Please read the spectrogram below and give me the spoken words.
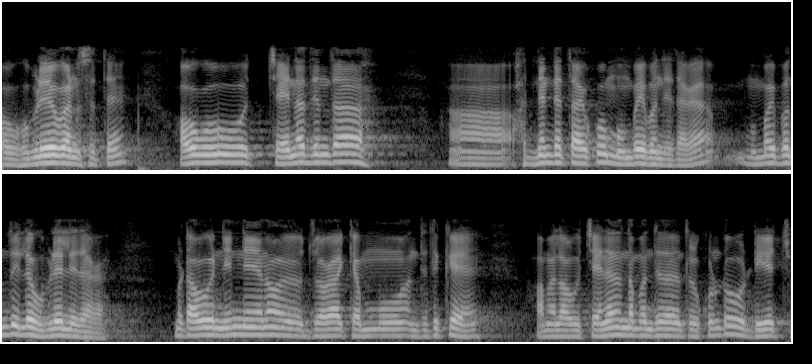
ಅವು ಹುಬ್ಳಿಯೋಗ ಅನಿಸುತ್ತೆ. ಅವು ಚೈನಾದಿಂದ ಹದಿನೆಂಟನೇ ತಾರೀಕು ಮುಂಬೈ ಬಂದಿದ್ದಾಗ, ಮುಂಬೈ ಬಂದು ಇಲ್ಲೇ ಹುಬ್ಳಿಯಲ್ಲಿದ್ದಾಗ. ಬಟ್ ಅವು ನಿನ್ನೆ ಏನೋ ಜ್ವರ, ಕೆಮ್ಮು ಅಂದಿದ್ದಕ್ಕೆ ಆಮೇಲೆ ಅವು ಚೈನಾದಿಂದ ಬಂದಿದೆ ಅಂತ ತಿಳ್ಕೊಂಡು ಡಿ ಎಚ್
